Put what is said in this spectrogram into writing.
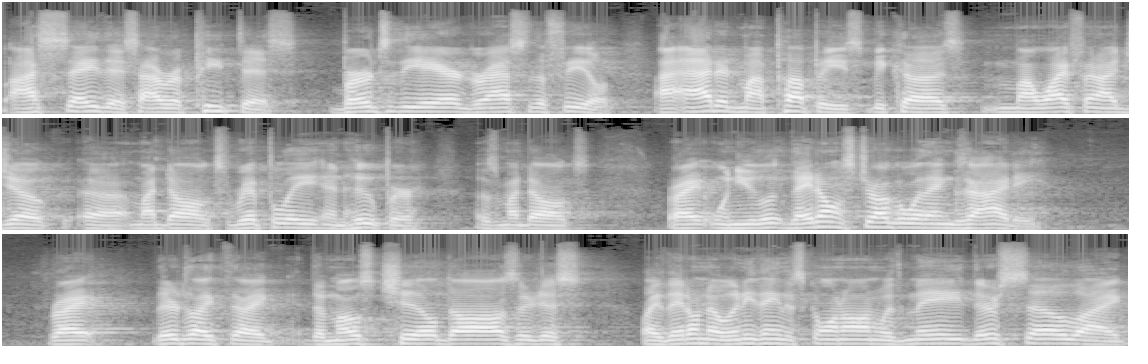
I say this, I repeat this birds of the air, grass of the field. I added my puppies because my wife and I joke, uh, my dogs, Ripley and Hooper, those are my dogs, right? When you look, they don't struggle with anxiety, right? They're like, like the most chill dogs. They're just like, they don't know anything that's going on with me. They're so like,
